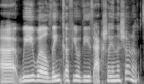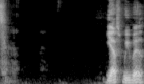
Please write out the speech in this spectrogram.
Uh, we will link a few of these actually in the show notes. Yes, we will.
